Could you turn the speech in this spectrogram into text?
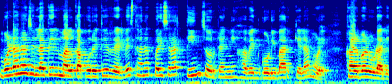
बुलढाणा जिल्ह्यातील मलकापूर येथील रेल्वे स्थानक परिसरात तीन चोरट्यांनी हवेत गोळीबार केल्यामुळे खळबळ उडाली.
